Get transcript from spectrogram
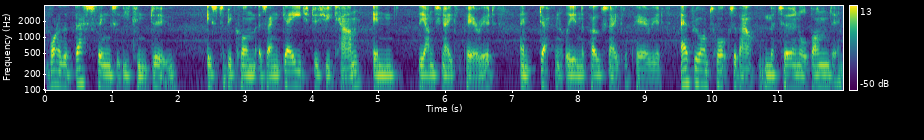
one of the best things that you can do is to become as engaged as you can in the antenatal period and definitely in the postnatal period everyone talks about maternal bonding,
